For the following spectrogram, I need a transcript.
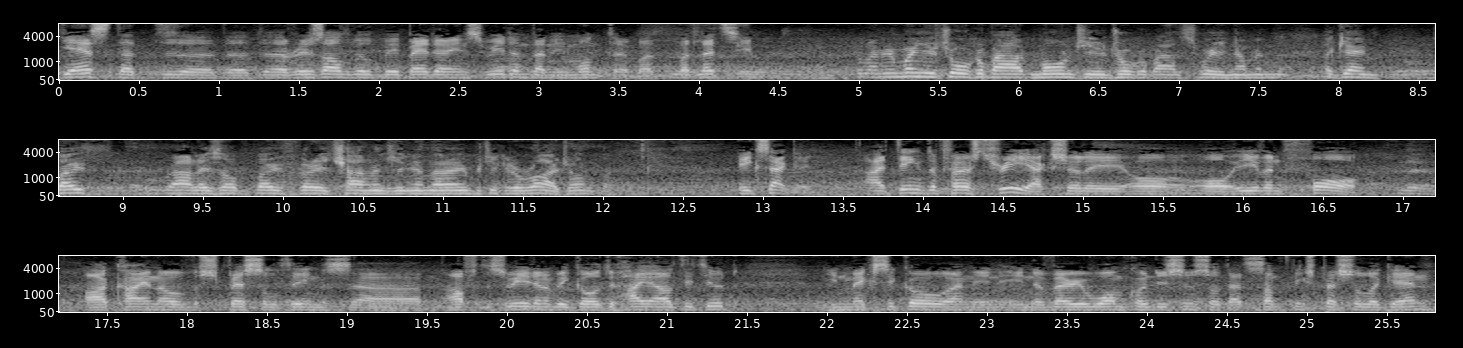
guess that uh, the, the result will be better in Sweden than in Monte. But but let's see. But I mean, when you talk about Monte, and talk about Sweden, I mean, again, both rallies are both very challenging in their own particular right, aren't they? Exactly. I think the first three, actually, or, or even four, are kind of special things. Uh, after Sweden, we go to high altitude in Mexico and in, in a very warm condition, so that's something special again.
